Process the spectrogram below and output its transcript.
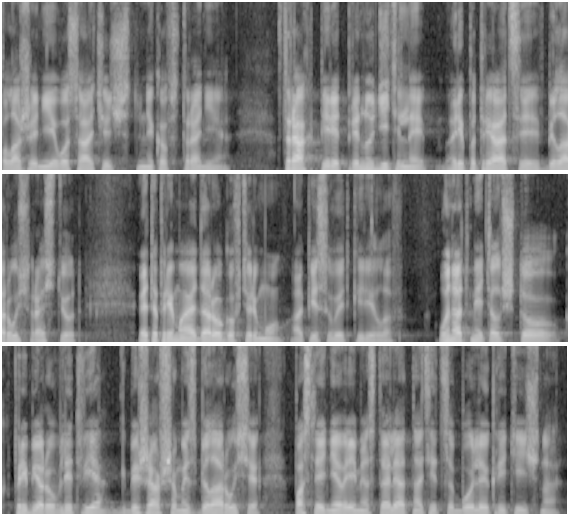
положение его соотечественников в стране. Страх перед принудительной репатриацией в Беларусь растет. Это прямая дорога в тюрьму, описывает Кириллов. Он отметил, что, к примеру, в Литве к бежавшим из Беларуси в последнее время стали относиться более критично –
